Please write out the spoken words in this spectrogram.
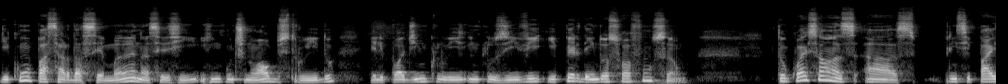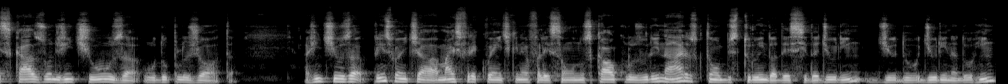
E com o passar da semana, se esse rim continuar obstruído, ele pode incluir, inclusive ir perdendo a sua função. Então, quais são as, as principais casos onde a gente usa o duplo J? A gente usa principalmente a mais frequente, que nem eu falei, são nos cálculos urinários, que estão obstruindo a descida de, urin, de, do, de urina do rim,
